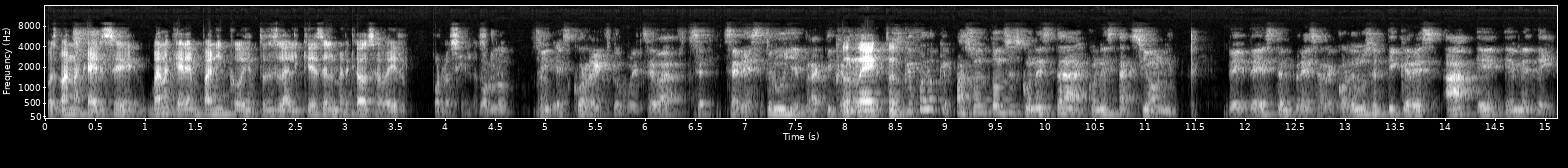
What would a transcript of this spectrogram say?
pues van a caerse, van a caer en pánico y entonces la liquidez del mercado se va a ir por los cielos. Sí, es correcto, güey. Se, va, se, destruye prácticamente. Correcto. Pues, ¿Qué fue lo que pasó entonces con esta, con esta acción de, de esta empresa? Recordemos, el ticker es AEMD.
